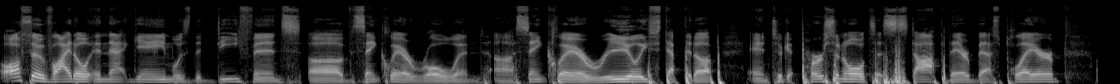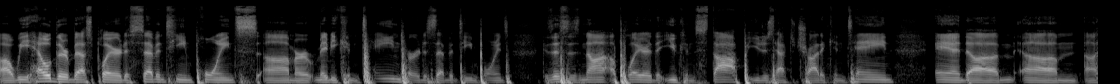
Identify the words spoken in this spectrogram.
Also vital in that game was the defense of St. Clair Roland. Uh, St. Clair really stepped it up and took it personal to stop their best player. Uh, we held their best player to 17 points, um, or maybe contained her to 17 points, because this is not a player that you can stop, but you just have to try to contain. And um, um, uh,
